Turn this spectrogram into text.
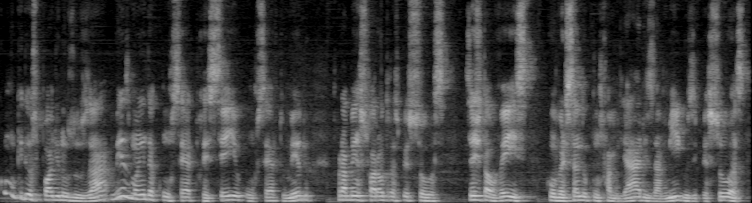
como que Deus pode nos usar, mesmo ainda com certo receio, com certo medo, para abençoar outras pessoas. Seja talvez conversando com familiares, amigos e pessoas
